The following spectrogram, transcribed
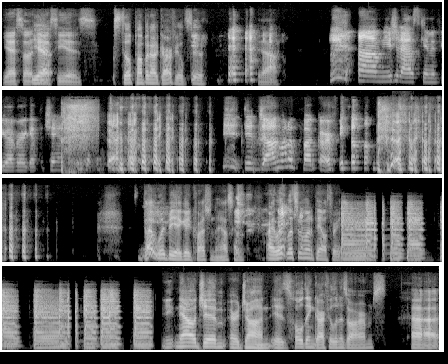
Yes, uh, Yeah. yes, he is. Still pumping out Garfield too. Yeah. um, you should ask him if you ever get the chance. Did John want to fuck Garfield? that would be a good question to ask him. All right, let, us move on to panel three. Now, Jim or John is holding Garfield in his arms. Uh,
